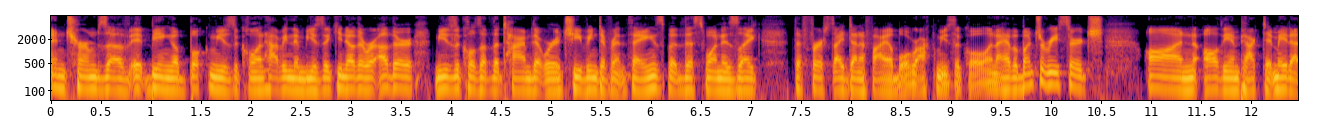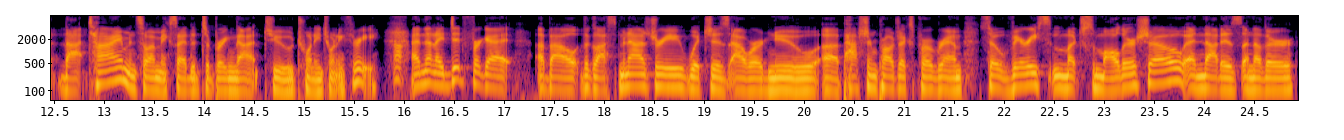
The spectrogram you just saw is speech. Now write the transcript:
in terms of it being a book musical and having the music. You know, there were other musicals at the time that were achieving different things, but this one is like the first identifiable rock musical. And I have a bunch of research on all the impact it made at that time. And so I'm excited to bring that to 2023. Oh. And then I did forget about the Glass Menagerie, which is our new uh, Passion Projects program. So very much smaller show. And that is another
